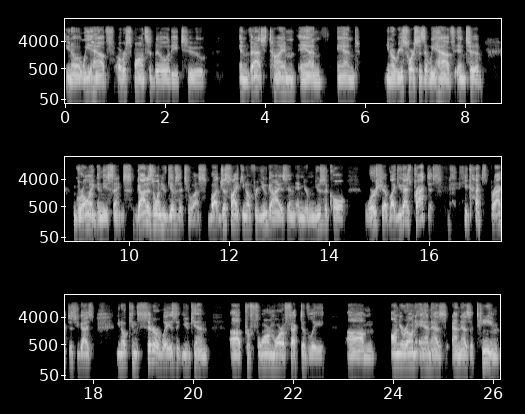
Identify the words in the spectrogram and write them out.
you know we have a responsibility to invest time and and you know resources that we have into growing in these things. God is the one who gives it to us. But just like, you know, for you guys and, and your musical worship, like you guys practice, you guys practice, you guys, you know, consider ways that you can uh, perform more effectively um, on your own and as and as a team.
